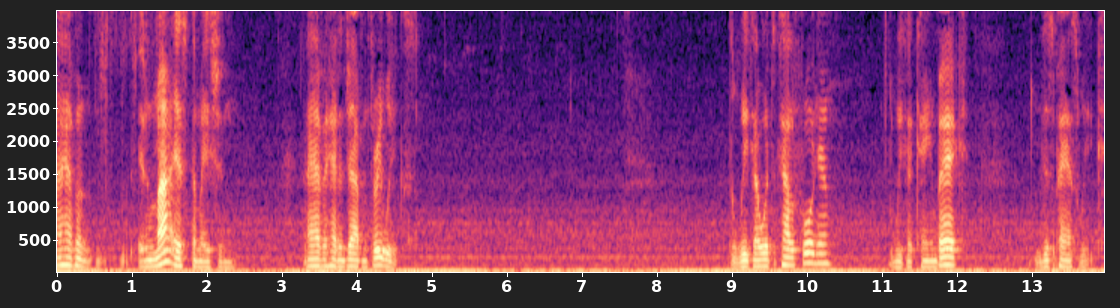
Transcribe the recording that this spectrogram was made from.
I haven't in my estimation I haven't had a job in 3 weeks. the week I went to California, the week I came back, this past week.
